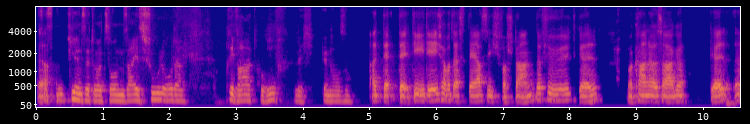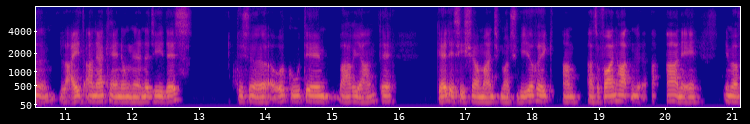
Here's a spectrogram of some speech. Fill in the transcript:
Das ja. ist in vielen Situationen, sei es Schule oder privat, beruflich, genauso. Ah, die Idee ist aber, dass der sich verstanden fühlt, gell? Man kann ja sagen, gell, äh, Leitanerkennung nennen die das. Das ist eine gute Variante. Gell, es ist ja manchmal schwierig. Also vorhin hatten wir, ah nee, immer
